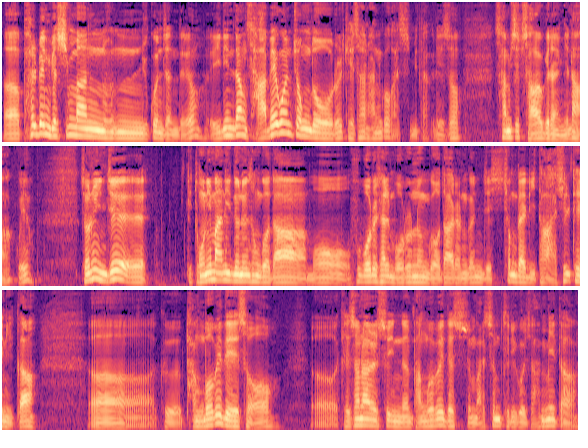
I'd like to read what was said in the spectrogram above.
어, 800 몇십만 음, 유권자인데요. 1인당 400원 정도를 계산한 것 같습니다. 그래서 34억이라는 게 나왔고요. 저는 이제 돈이 많이 드는 선거다, 뭐 후보를 잘 모르는 거다라는 건 이제 시청자들이 다 아실 테니까 어, 그 방법에 대해서 어, 개선할 수 있는 방법에 대해서 좀 말씀드리고자 합니다.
